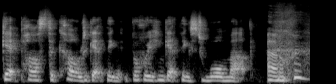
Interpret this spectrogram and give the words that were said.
get past the cold to get things before you can get things to warm up. Oh,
